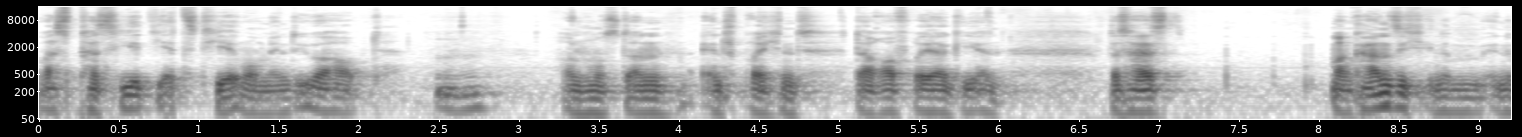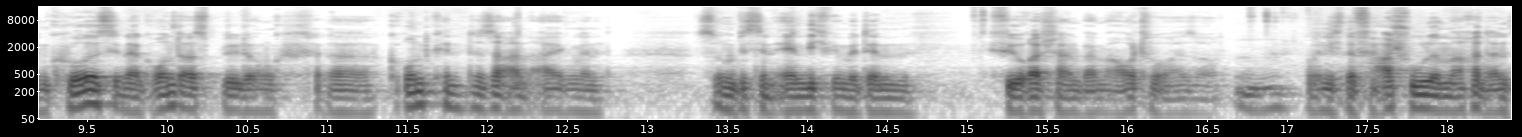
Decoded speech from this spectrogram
was passiert jetzt hier im Moment überhaupt. Mhm. Und muss dann entsprechend darauf reagieren. Das heißt, man kann sich in einem, in einem Kurs, in der Grundausbildung äh, Grundkenntnisse aneignen. So ein bisschen ähnlich wie mit dem Führerschein beim Auto. Also mhm. wenn ich eine Fahrschule mache, dann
